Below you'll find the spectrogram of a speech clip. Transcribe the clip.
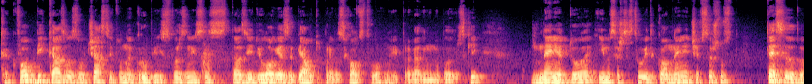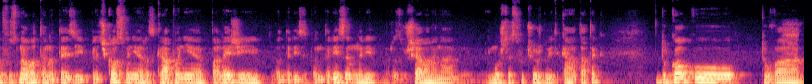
какво би казал за участието на групи, свързани с тази идеология за бялото превъзходство, нали, преведено на български. Мнението е, има съществува и такова мнение, че всъщност те седат в основата на тези плечкосвания, разграбвания, палежи, вандализъм, вандализъм нали, разрушаване на имущество чуждо и така нататък. Доколко това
